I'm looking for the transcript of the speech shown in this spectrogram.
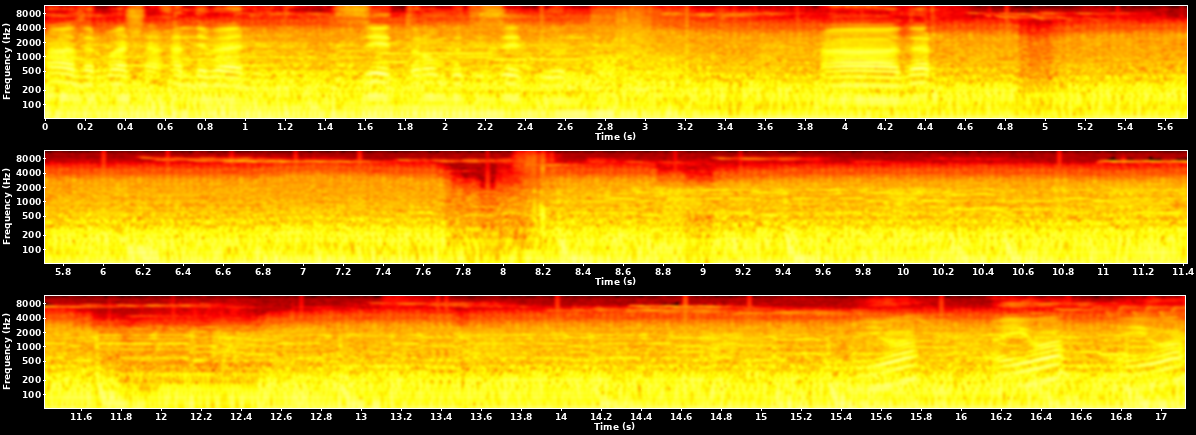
حاضر باشا خلي بالي. الزيت ترمبة الزيت بيقول لي. حاضر أيوه أيوه أيوه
